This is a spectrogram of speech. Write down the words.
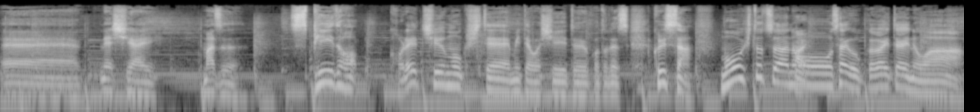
えー、ね試合まずスピード。これ注目して見てほしいということです。クリスさんもう一つあの、はい、最後伺いたいのは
